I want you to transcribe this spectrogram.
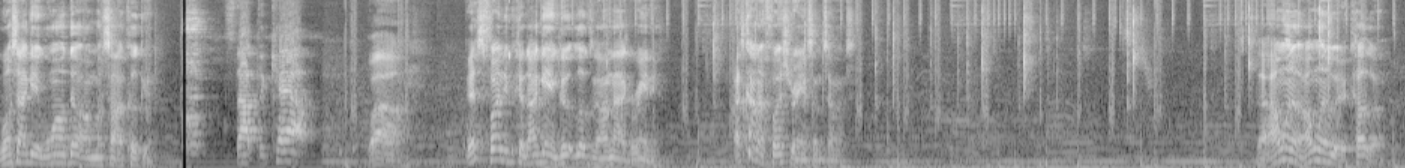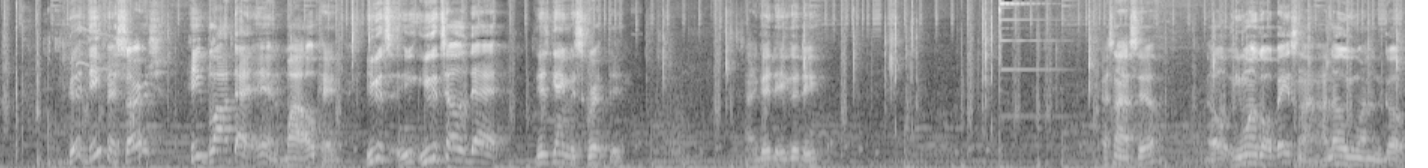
once I get warmed up, I'm going to start cooking. Stop the cap. Wow. That's funny because I'm getting good looks and I'm not greening. That's kind of frustrating sometimes. Like, I want to I want to with a color. Good defense, Serge. He blocked that in. Wow, okay. You can you can tell that this game is scripted. All right, good D, good D. That's not a steal. No, you want to go baseline. I know you want him to go.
